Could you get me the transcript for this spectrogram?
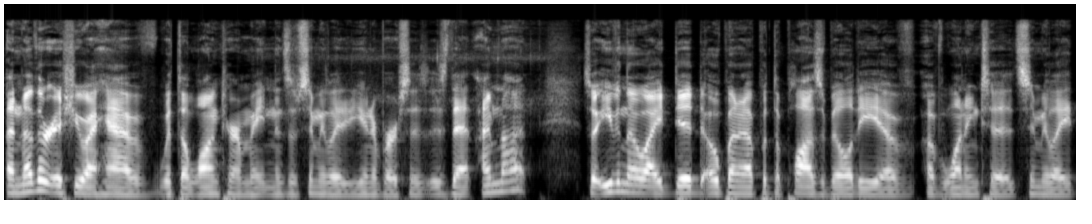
another issue I have with the long-term maintenance of simulated universes is that I'm not. So even though I did open it up with the plausibility of of wanting to simulate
